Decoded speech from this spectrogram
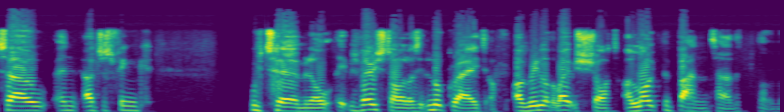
So, and I just think with Terminal, it was very stylized. It looked great. I, I really like the way it was shot. I like the banter. The,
